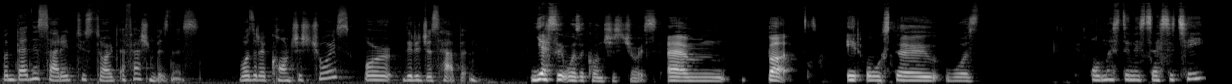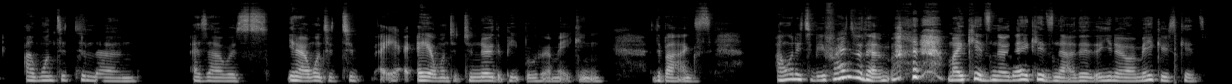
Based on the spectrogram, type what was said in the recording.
but then decided to start a fashion business. Was it a conscious choice, or did it just happen? Yes, it was a conscious choice, um, but it also was almost a necessity. I wanted to learn as I was, you know, I wanted to, A, I wanted to know the people who are making the bags. I wanted to be friends with them. My kids know their kids now, they you know, our makers' kids.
